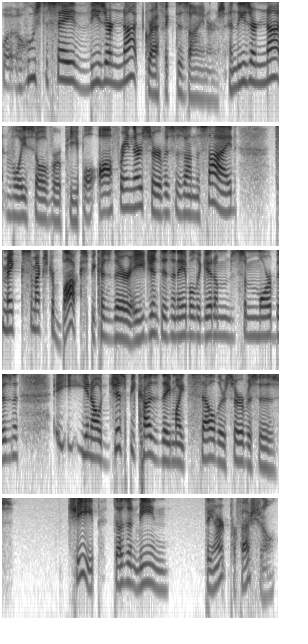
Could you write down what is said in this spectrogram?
who's to say these are not graphic designers and these are not voiceover people offering their services on the side to make some extra bucks because their agent isn't able to get them some more business. You know, just because they might sell their services cheap doesn't mean they aren't professional.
